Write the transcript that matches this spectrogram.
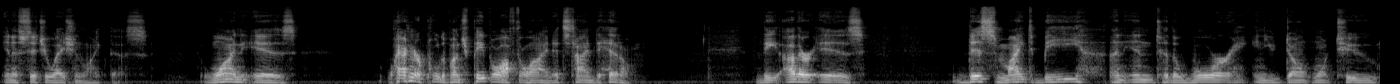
in a situation like this. One is Wagner pulled a bunch of people off the line, it's time to hit them. The other is this might be an end to the war, and you don't want to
